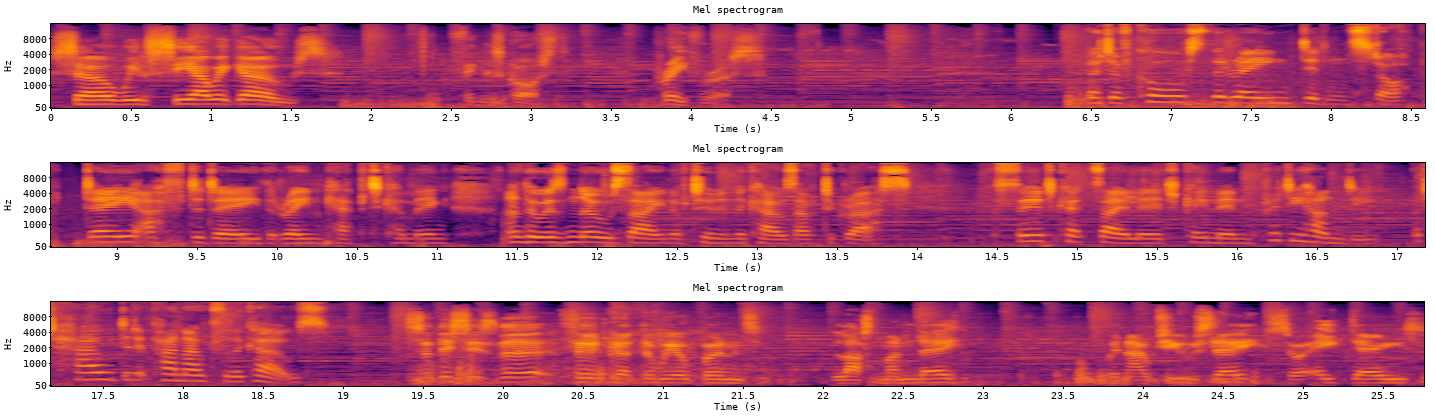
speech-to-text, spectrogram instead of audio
So we'll see how it goes. Fingers crossed. Pray for us. But of course, the rain didn't stop. Day after day, the rain kept coming, and there was no sign of turning the cows out to grass. Third cut silage came in pretty handy, but how did it pan out for the cows? So, this is the third cut that we opened last Monday. We're now Tuesday, so eight days.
